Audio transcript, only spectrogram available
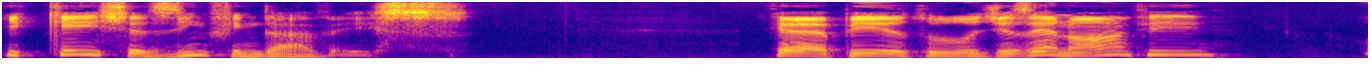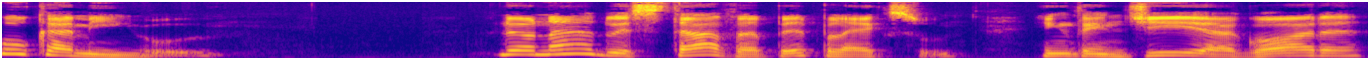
e queixas infindáveis. Capítulo 19 O caminho Leonardo estava perplexo. Entendia agora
